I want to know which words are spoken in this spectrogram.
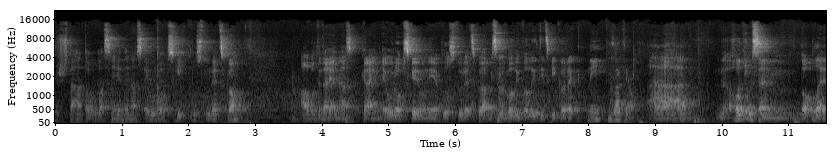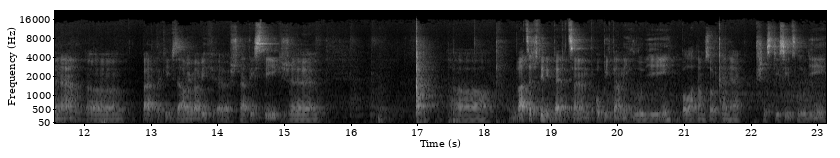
mm-hmm. štátov, vlastne 11 európskych plus Turecko alebo teda jedna z krajín Európskej únie plus Turecko, aby sme boli politicky korektní. Zatiaľ. A hodím sem do pléna uh, pár takých zaujímavých uh, štatistík, že uh, 24% opýtaných ľudí, bola tam vzorka nejak 6000 ľudí,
